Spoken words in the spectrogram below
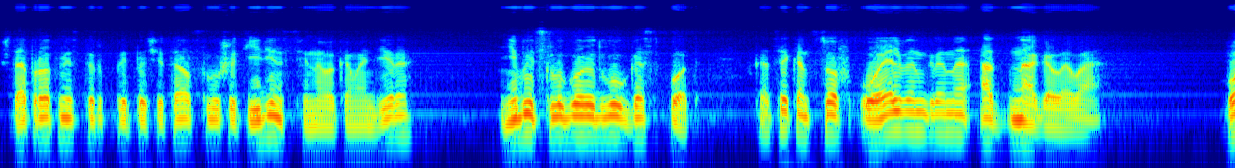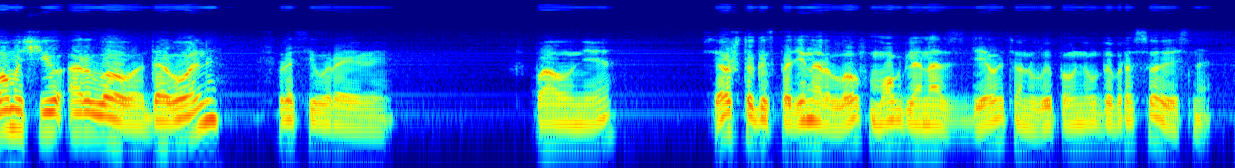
Штаб-ротмистер предпочитал слушать единственного командира, не быть слугою двух господ. В конце концов, у Эльвингрена одна голова. Помощью Орлова довольны? Спросил Рейли. «Вполне. Все, что господин Орлов мог для нас сделать, он выполнил добросовестно —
